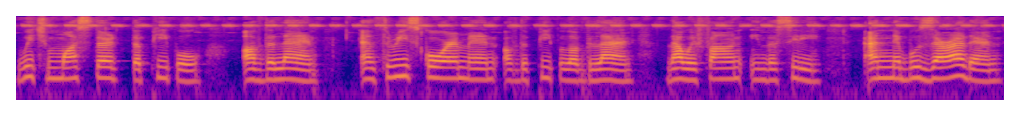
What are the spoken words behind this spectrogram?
which mustered the people of the land, and threescore men of the people of the land that were found in the city. And Nebuzaradan,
